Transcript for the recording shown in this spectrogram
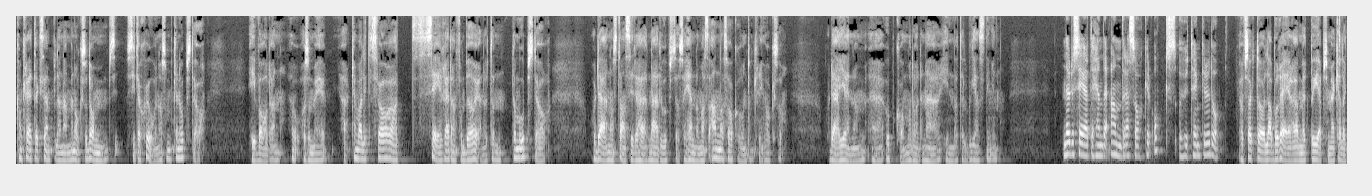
konkreta exemplen men också de situationer som kan uppstå i vardagen och, och som är, ja, kan vara lite svåra att se redan från början utan de uppstår. Och där någonstans i det här, när det uppstår, så händer en massa andra saker runt omkring också. Och därigenom eh, uppkommer då den här hindret eller begränsningen. När du säger att det händer andra saker också, hur tänker du då? Jag har försökt att laborera med ett begrepp som jag kallar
